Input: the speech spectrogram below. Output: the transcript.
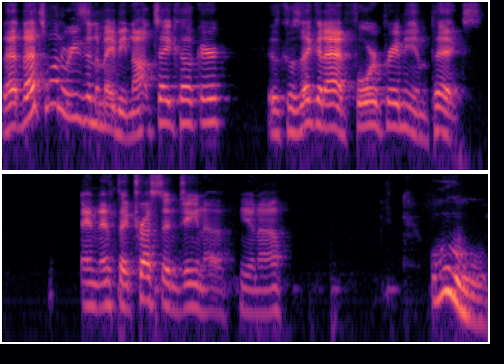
That that's one reason to maybe not take Hooker is because they could add four premium picks, and if they trust in Geno, you know. Ooh,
